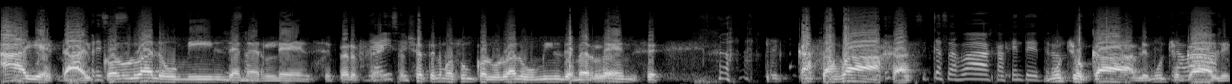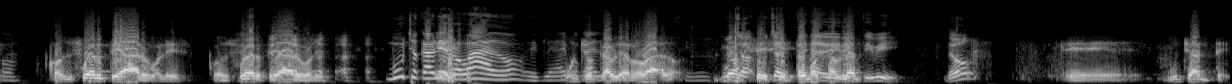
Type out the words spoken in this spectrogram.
Ahí está, el conurbano humilde merlense, perfecto. Ya yo. tenemos un conurbano humilde merlense, casas bajas, Casas bajas, gente de mucho cable, mucho trabajo. cable, con suerte árboles, con suerte árboles, mucho cable robado. en la época mucho del- cable robado. Sí. No Mucha, sé mucha si antena estamos de hablando, DirecTV, ¿no? eh, mucha ante-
